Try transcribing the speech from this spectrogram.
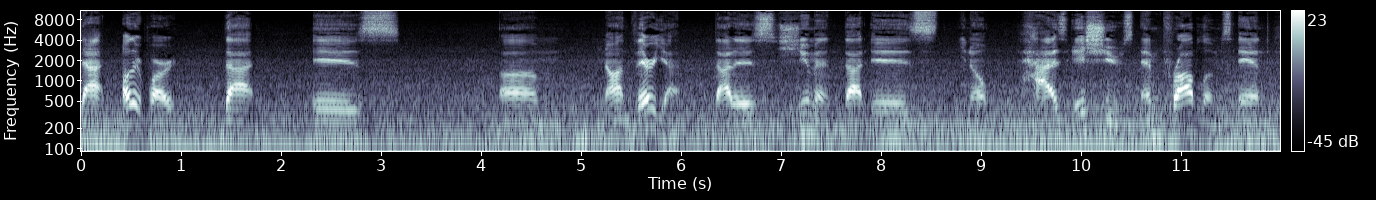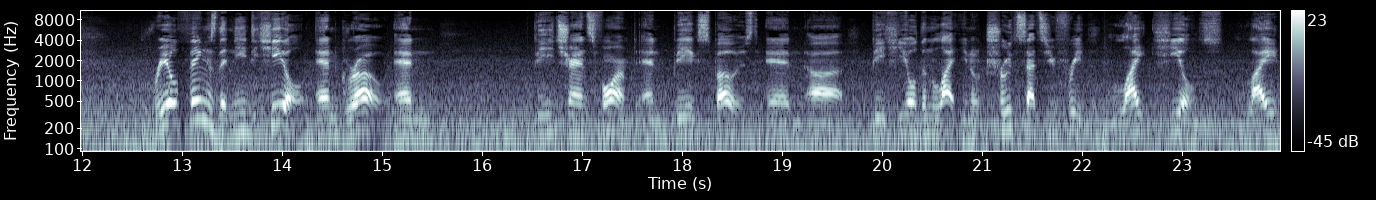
that other part that is um, not there yet. That is human. That is, you know, has issues and problems and real things that need to heal and grow and be transformed and be exposed and uh, be healed in light. You know, truth sets you free. Light heals. Light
